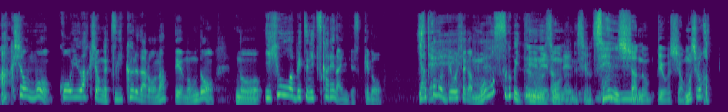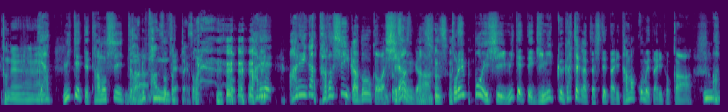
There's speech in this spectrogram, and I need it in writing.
アクションも、こういうアクションが次来るだろうなっていうのの、の、意表は別に疲れないんですけど、そこの描写がものすごい丁寧なんで。うんそうなんですよ。戦車の描写面白かったね。いや、見てて楽しいってガルパンだったよ、あれ、あれが正しいかどうかはれ。知らんが、それっぽいし、見ててギミックガチャガチャしてたり、玉込めたりとか、うんあ、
